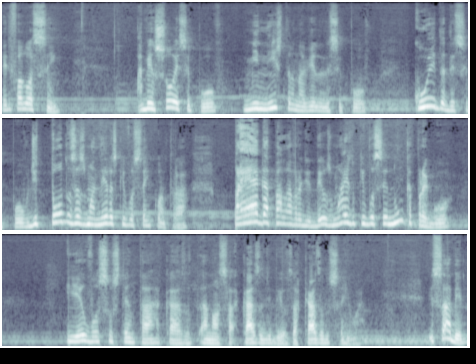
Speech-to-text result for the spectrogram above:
Ele falou assim: abençoa esse povo, ministra na vida desse povo, cuida desse povo de todas as maneiras que você encontrar. Prega a palavra de Deus mais do que você nunca pregou. E eu vou sustentar a casa, a nossa a casa de Deus, a casa do Senhor. E sabe,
